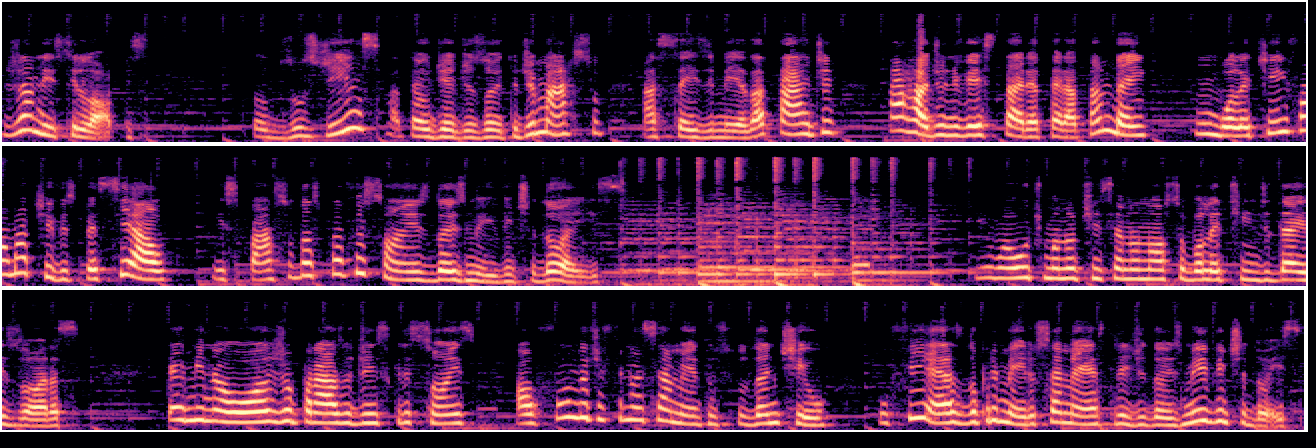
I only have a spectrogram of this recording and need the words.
Janice Lopes. Todos os dias, até o dia 18 de março, às seis e meia da tarde, a Rádio Universitária terá também um boletim informativo especial Espaço das Profissões 2022. E uma última notícia no nosso boletim de 10 horas. Termina hoje o prazo de inscrições ao Fundo de Financiamento Estudantil, o FIES, do primeiro semestre de 2022.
